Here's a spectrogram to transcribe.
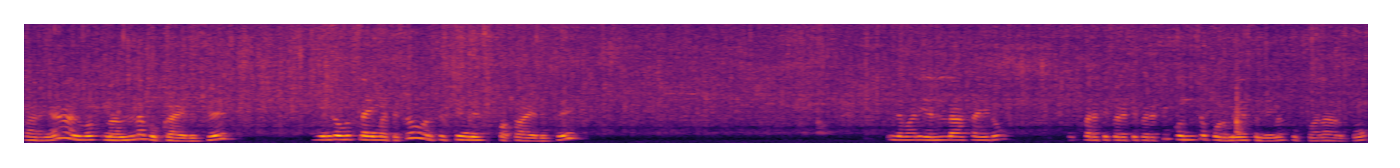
பாருங்கள் ஆல்மோஸ்ட் நல்லா குக் ஆகிடுச்சு எங்கள் ஊர் கிளைமேட்டுக்கு ஒரு ஃபிஃப்டீன் மினிட்ஸ் பக்கம் ஆகிடுச்சு இந்த மாதிரி எல்லா சைடும் பரட்டி பரட்டி பரட்டி கொஞ்சம் பொறுமையாக செஞ்சிங்கன்னா சூப்பராக இருக்கும்.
